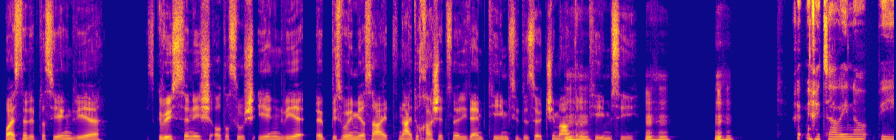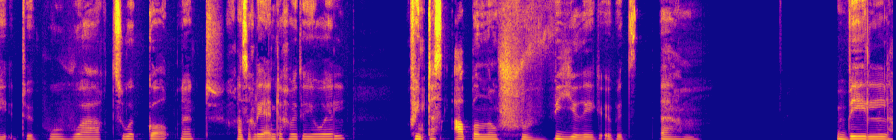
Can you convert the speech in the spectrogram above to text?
ich weiß nicht, ob das irgendwie ein Gewissen ist oder sonst irgendwie etwas, wo in mir sagt, nein, du kannst jetzt nicht in dem Team sein, du solltest im anderen Mhm. Team sein. Mhm. Mhm. Ich hätte mich jetzt auch eher bei de Beauvoir zugeordnet. Ich habe es ein bisschen ähnlich wie der Joel. Ich finde das aber noch schwierig, jetzt, ähm, weil,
